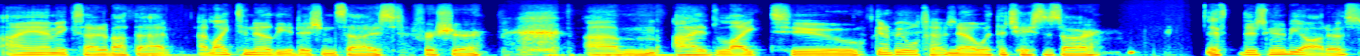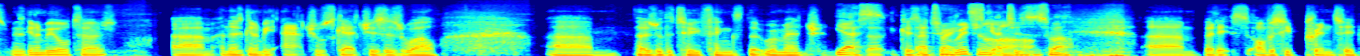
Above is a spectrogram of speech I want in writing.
I am excited about that. I'd like to know the edition size for sure. Um, I'd like to It's going to be autos. know what the chases are. If there's going to be autos, There's going to be autos, um, and there's going to be actual sketches as well. Um, those were the two things that were mentioned. yes, because it's right. original sketches art, as well. um, but it's obviously printed,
